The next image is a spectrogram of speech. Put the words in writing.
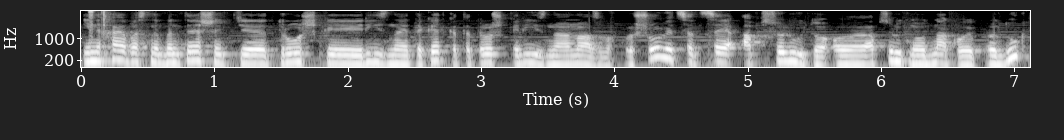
І нехай вас не бентешить е, трошки різна етикетка та трошки різна назва в Це абсолютно, е, абсолютно однаковий продукт.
